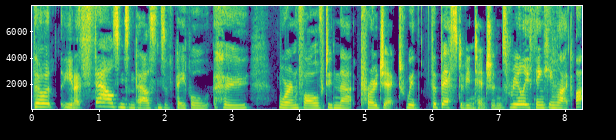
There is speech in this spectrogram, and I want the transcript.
there were, you know, thousands and thousands of people who were involved in that project with the best of intentions, really thinking like, oh,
